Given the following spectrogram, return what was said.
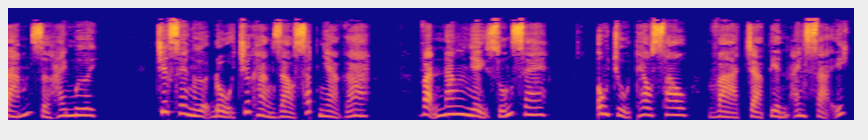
8 giờ 20, chiếc xe ngựa đổ trước hàng rào sắt nhà ga. Vạn năng nhảy xuống xe, ông chủ theo sau và trả tiền anh xả ích.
